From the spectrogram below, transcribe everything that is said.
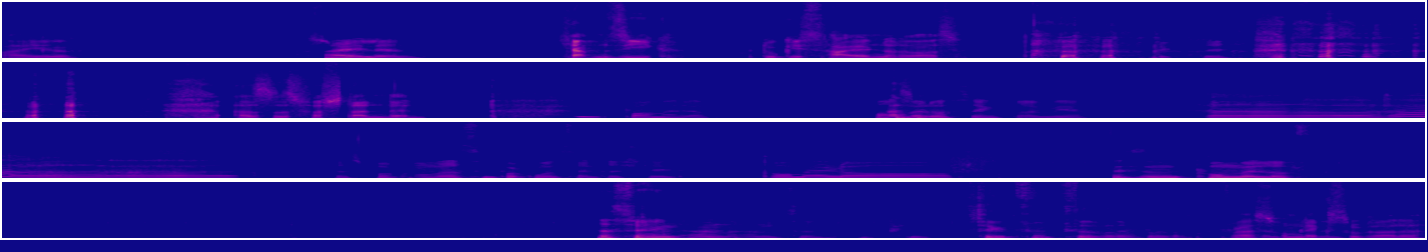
Heil? Heilen. Ich hab einen Sieg. Du gehst heilen oder was? Fick dich. Hast du es verstanden? Pommeluff. Was? Pommeluff singt bei mir. Das Pokémon, was im Pokémon Center steht. Pummeluff. Das ist ein Pommeluff. Das fängt an, an zu. Was? Warum leckst du gerade?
